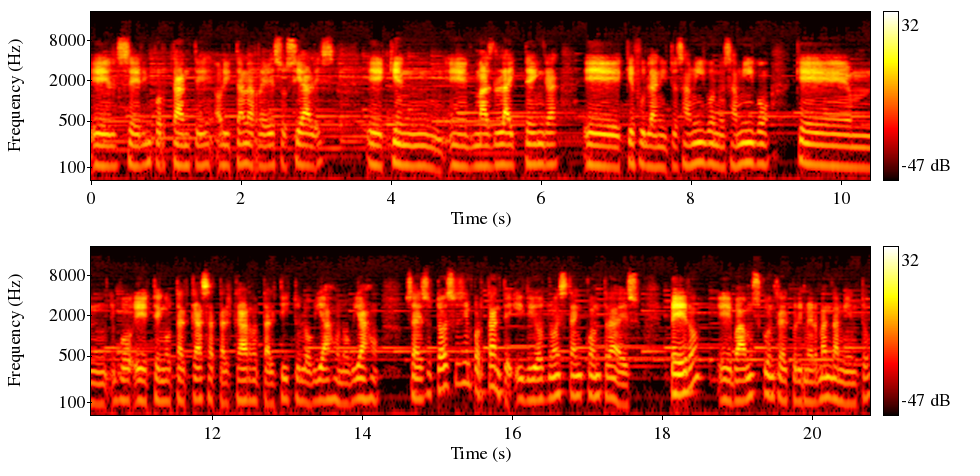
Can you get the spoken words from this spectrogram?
el ser importante, ahorita en las redes sociales, eh, quien eh, más like tenga, eh, que fulanito es amigo, no es amigo, que mm, tengo tal casa, tal carro, tal título, viajo, no viajo. O sea, eso, todo eso es importante y Dios no está en contra de eso. Pero vamos contra el primer mandamiento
